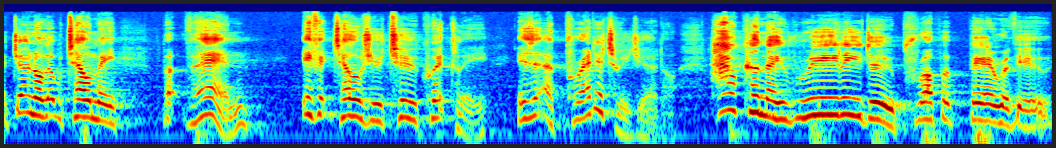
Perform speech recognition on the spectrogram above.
a journal that will tell me, but then, if it tells you too quickly, is it a predatory journal? How can they really do proper peer review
